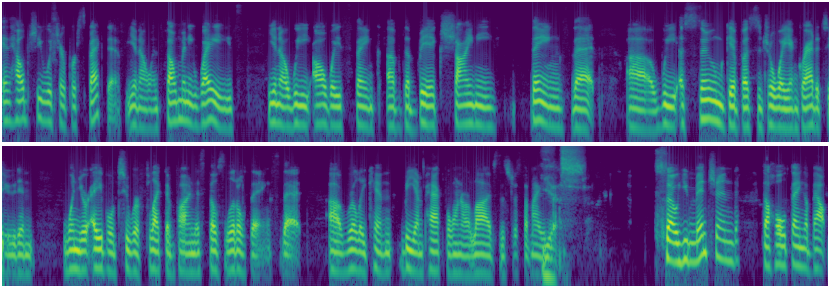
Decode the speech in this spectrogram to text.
it helps you with your perspective. You know, in so many ways, you know, we always think of the big shiny things that uh, we assume give us joy and gratitude, and when you're able to reflect and find it's those little things that uh, really can be impactful in our lives. It's just amazing. Yes. So you mentioned the whole thing about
